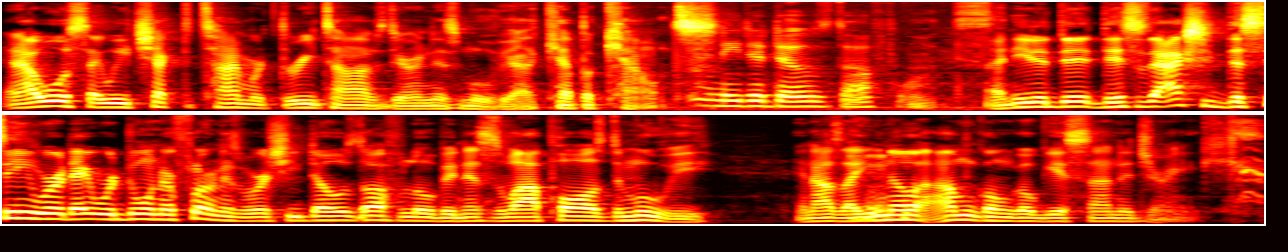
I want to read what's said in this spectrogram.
And I will say we checked the timer three times during this movie. I kept accounts. Anita dozed off once. Anita did this is actually the scene where they were doing their flirting is where she dozed off a little bit. And this is why I paused the movie. And I was like, you know what? I'm gonna go get something to drink.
